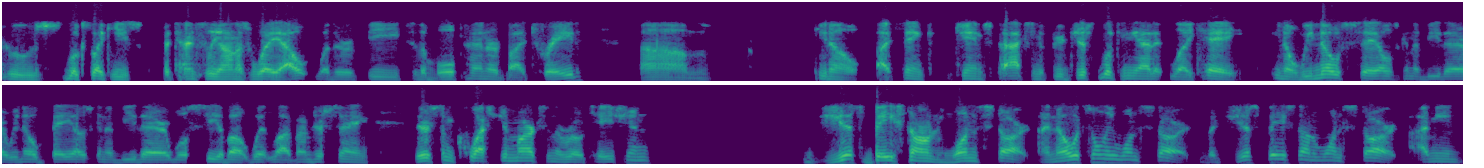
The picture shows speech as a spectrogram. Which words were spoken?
who's looks like he's potentially on his way out, whether it be to the bullpen or by trade. Um, you know, I think James Paxton, if you're just looking at it like, hey, you know, we know Sale's going to be there, we know Bello's going to be there, we'll see about Whitlock. I'm just saying there's some question marks in the rotation just based on one start. I know it's only one start, but just based on one start, I mean,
